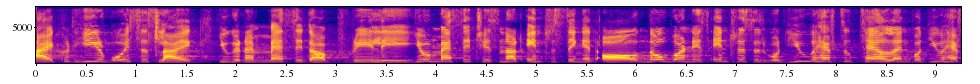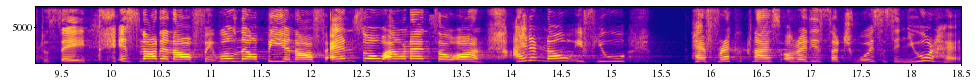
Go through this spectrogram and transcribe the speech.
I could hear voices like, You're gonna mess it up, really. Your message is not interesting at all. No one is interested what you have to tell and what you have to say. It's not enough, it will not be enough, and so on and so on. I don't know if you have recognized already such voices in your head.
